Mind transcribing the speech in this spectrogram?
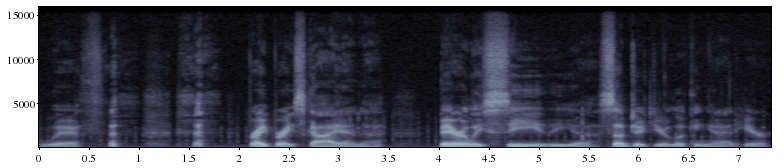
with bright, bright sky and uh, barely see the uh, subject you're looking at here.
